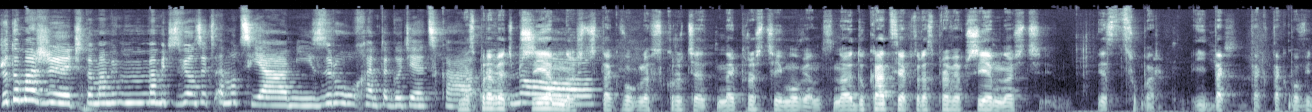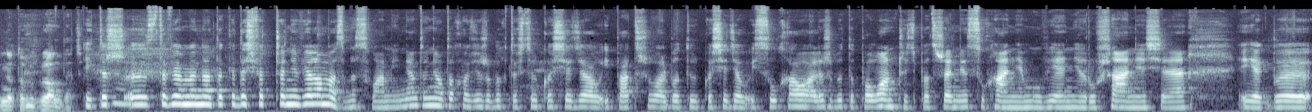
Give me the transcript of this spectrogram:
że to ma żyć, to ma, ma mieć związek z emocjami, z ruchem tego dziecka. Ma sprawiać no... przyjemność, tak w ogóle w skrócie, najprościej mówiąc. No edukacja, która sprawia przyjemność jest super. I tak, tak, tak powinno to wyglądać. I też e, stawiamy na takie doświadczenie wieloma zmysłami. Nie? To nie o to chodzi, żeby ktoś tylko siedział i patrzył, albo tylko siedział i słuchał, ale żeby to połączyć patrzenie, słuchanie, mówienie, ruszanie się. I jakby,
